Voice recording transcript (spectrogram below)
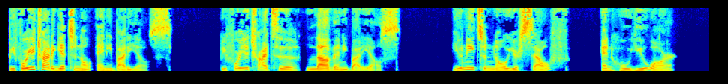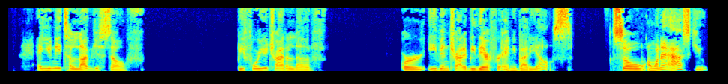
before you try to get to know anybody else, before you try to love anybody else, you need to know yourself and who you are. And you need to love yourself before you try to love or even try to be there for anybody else. So I want to ask you,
